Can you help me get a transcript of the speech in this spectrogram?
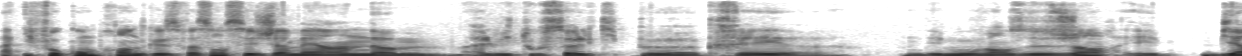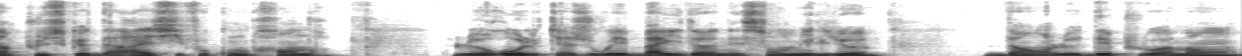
bah, Il faut comprendre que de toute façon, c'est jamais un homme à lui tout seul qui peut créer euh, des mouvances de ce genre. Et bien plus que Daesh, il faut comprendre le rôle qu'a joué Biden et son milieu dans le déploiement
